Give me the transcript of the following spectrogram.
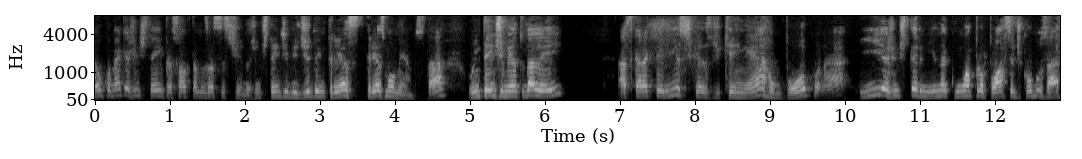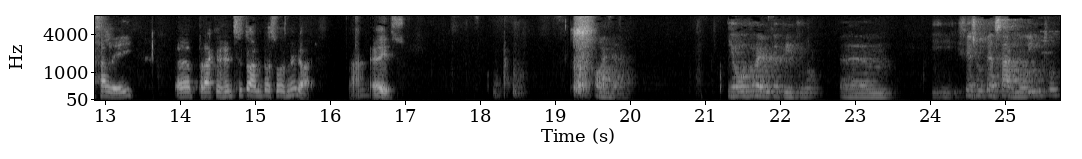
então, como é que a gente tem, pessoal que está nos assistindo? A gente tem dividido em três, três momentos, tá? O entendimento da lei, as características de quem erra um pouco, né? E a gente termina com a proposta de como usar essa lei uh, para que a gente se torne pessoas melhores. Tá? É isso. Olha, eu adorei o capítulo um, e fez-me pensar muito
